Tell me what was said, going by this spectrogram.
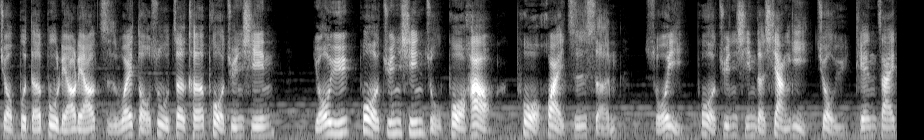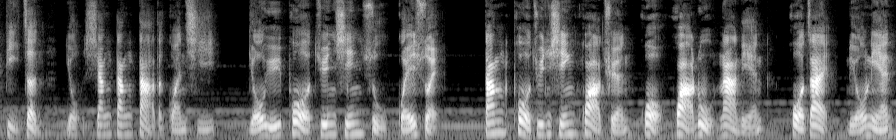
就不得不聊聊紫微斗数这颗破军星。由于破军星主破耗、破坏之神，所以破军星的象意就与天灾地震。有相当大的关系。由于破军星属癸水，当破军星化权或化入那年，或在流年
